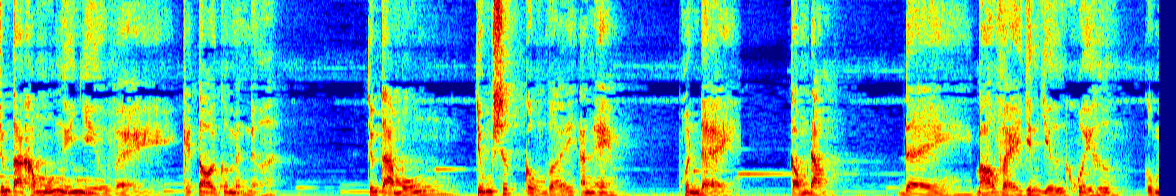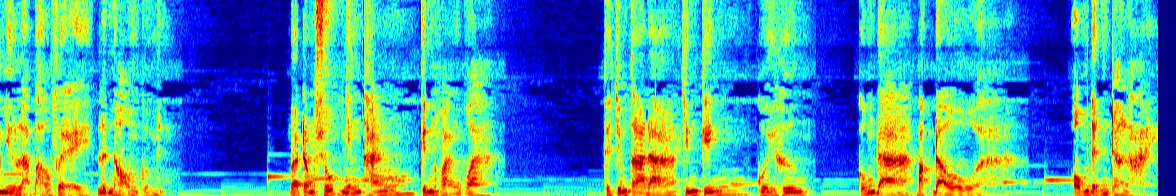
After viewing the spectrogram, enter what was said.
Chúng ta không muốn nghĩ nhiều về cái tôi của mình nữa. Chúng ta muốn chung sức cùng với anh em, huynh đệ, cộng đồng để bảo vệ gìn giữ quê hương cũng như là bảo vệ linh hồn của mình. Và trong suốt những tháng kinh hoàng qua, thì chúng ta đã chứng kiến quê hương cũng đã bắt đầu à, ổn định trở lại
